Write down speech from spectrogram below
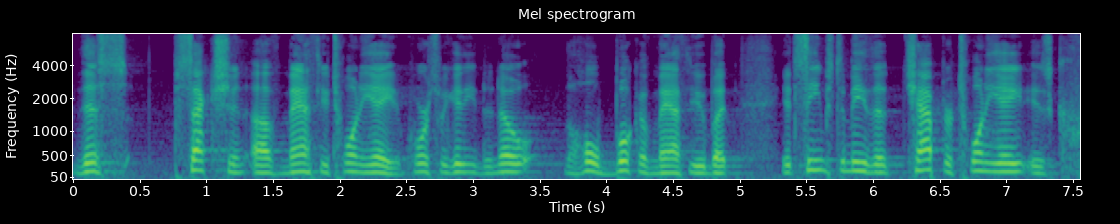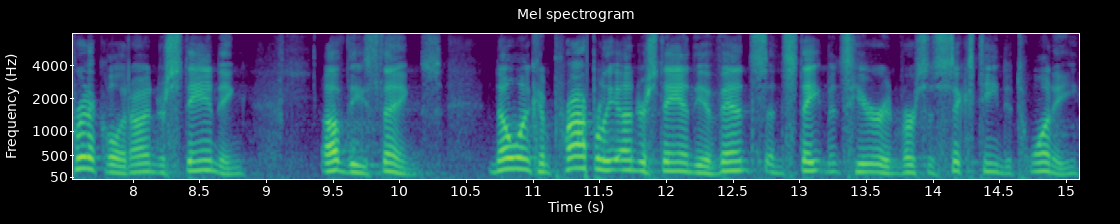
this section of Matthew 28. Of course, we get to know the whole book of Matthew, but it seems to me that chapter 28 is critical in our understanding of these things. No one can properly understand the events and statements here in verses 16 to 20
